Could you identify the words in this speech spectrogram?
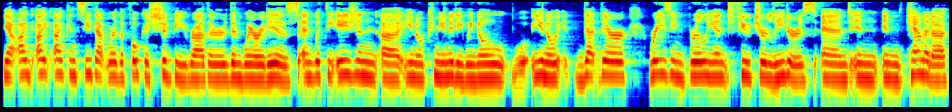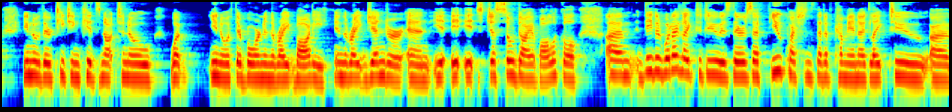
Yeah, I, I, I, can see that where the focus should be rather than where it is. And with the Asian, uh, you know, community, we know, you know, that they're raising brilliant future leaders. And in, in Canada, you know, they're teaching kids not to know what you know, if they're born in the right body, in the right gender, and it, it, it's just so diabolical. Um, David, what I'd like to do is there's a few questions that have come in. I'd like to uh,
